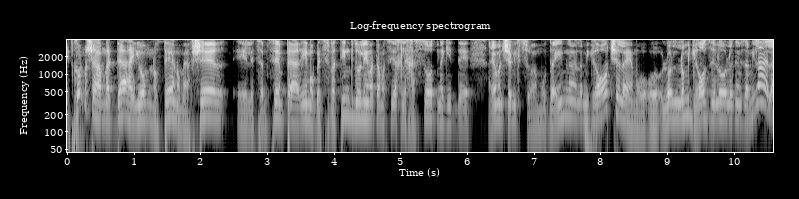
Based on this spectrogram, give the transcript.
את כל מה שהמדע היום נותן, או מאפשר אה, לצמצם פערים, או בצוותים גדולים אתה מצליח לכסות, נגיד, אה, היום אנשי מקצוע מודעים למגרעות שלהם, או, או לא, לא מגרעות זה לא, לא יודע אם זו המילה, אלא,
